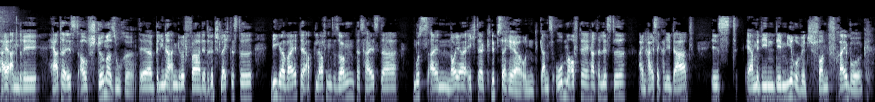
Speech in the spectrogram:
Hi André. Hertha ist auf Stürmersuche. Der Berliner Angriff war der drittschlechteste ligaweit der abgelaufenen Saison. Das heißt, da muss ein neuer echter Knipser her. Und ganz oben auf der Hertha-Liste, ein heißer Kandidat, ist Ermedin Demirovic von Freiburg.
